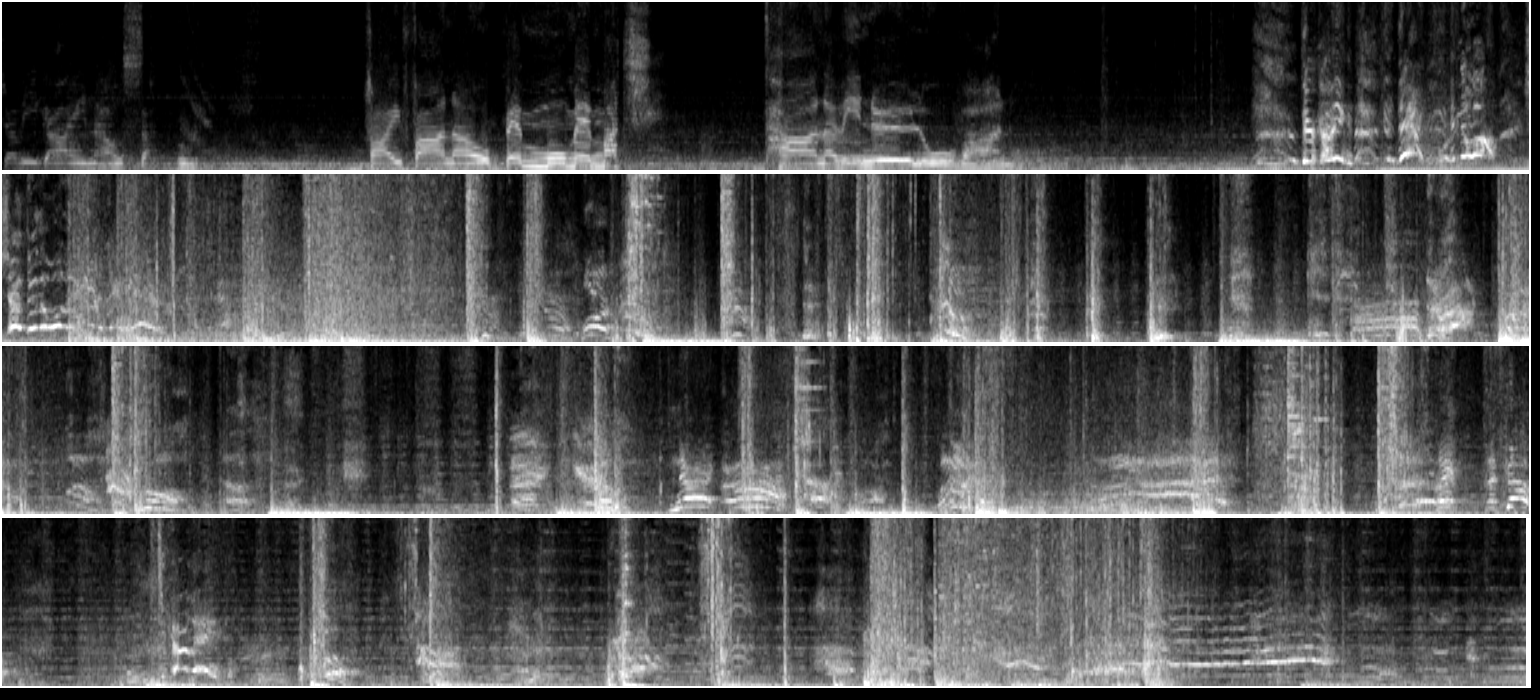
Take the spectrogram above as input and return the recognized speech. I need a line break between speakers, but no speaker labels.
Shavigainau sakul. Faifanau me machi.
They're coming! There! In the wall!
Let's go!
